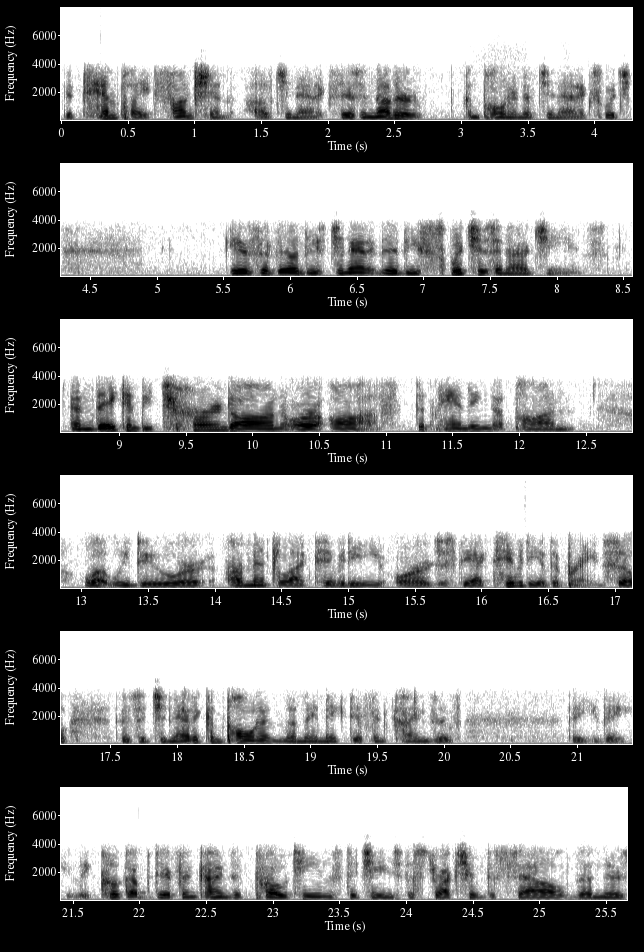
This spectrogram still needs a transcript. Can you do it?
the template function of genetics. There's another component of genetics which is that there are these genetic there are these switches in our genes, and they can be turned on or off depending upon what we do or our mental activity or just the activity of the brain. So there's a genetic component, and then they make different kinds of they, they they cook up different kinds of proteins to change the structure of the cell. Then there's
